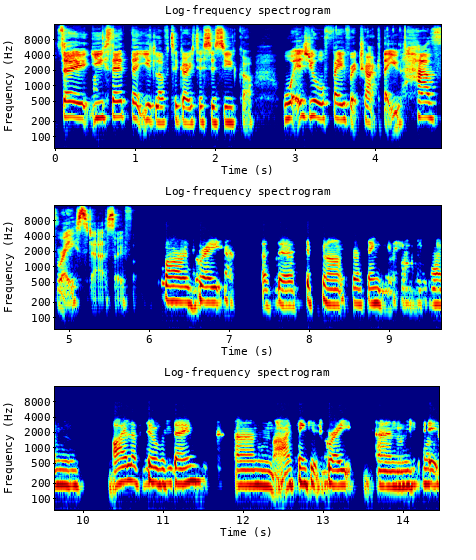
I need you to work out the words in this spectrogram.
So you said that you'd love to go to Suzuka. What is your favourite track that you have raced at so far? Spa is great. That's a typical answer, I think. Um, I love Silverstone. Um, I think it's great, and it's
